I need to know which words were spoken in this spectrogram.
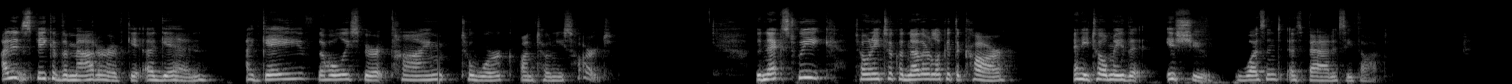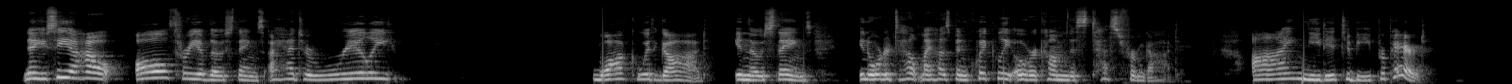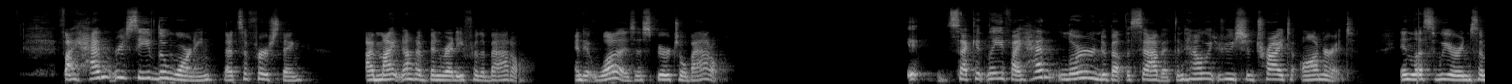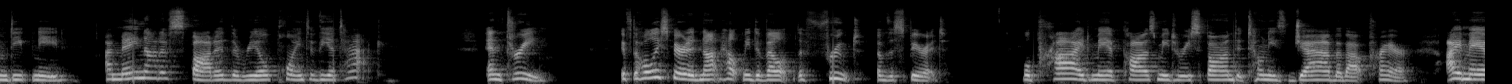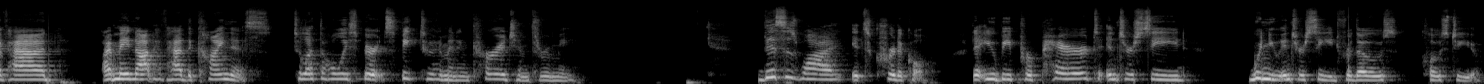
I didn't speak of the matter of again. I gave the Holy Spirit time to work on Tony's heart. The next week, Tony took another look at the car and he told me the issue wasn't as bad as he thought. Now, you see how all three of those things, I had to really walk with God in those things in order to help my husband quickly overcome this test from God. I needed to be prepared. If I hadn't received the warning, that's the first thing, I might not have been ready for the battle. And it was a spiritual battle. Secondly, if I hadn't learned about the Sabbath and how we should try to honor it, unless we are in some deep need, I may not have spotted the real point of the attack. And three, if the Holy Spirit had not helped me develop the fruit of the Spirit, well, pride may have caused me to respond to Tony's jab about prayer. I may have had I may not have had the kindness to let the Holy Spirit speak to him and encourage him through me. This is why it's critical that you be prepared to intercede when you intercede for those close to you.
